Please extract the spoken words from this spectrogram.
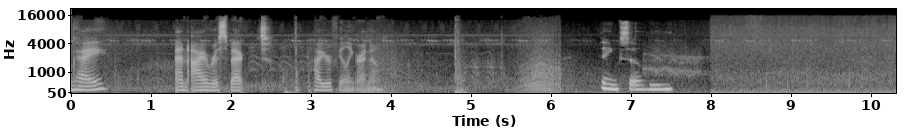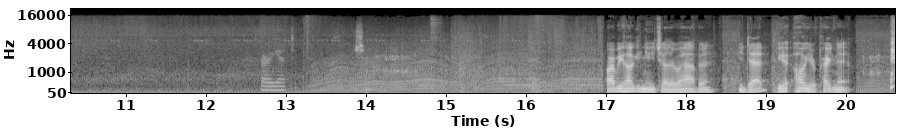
Okay. And I respect how you're feeling right now. Thanks, Ellie. Sorry, yet. Shit. Why are we hugging each other? What happened? You dead? You, oh, you're pregnant.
